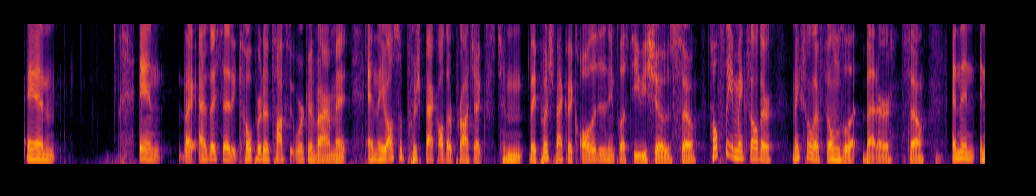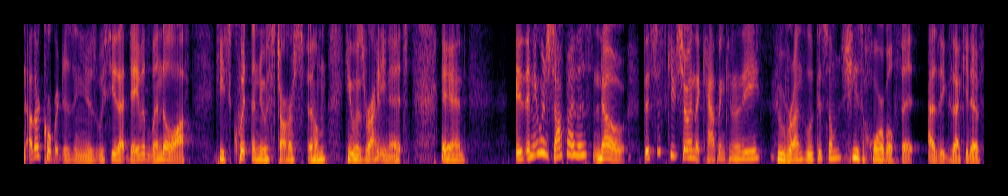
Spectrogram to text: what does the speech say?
And and like as I said, culprit of toxic work environment, and they also push back all their projects to they push back like all the Disney Plus TV shows. So hopefully it makes all their makes all their films better. So and then in other corporate Disney news, we see that David Lindelof he's quit the new Stars film. He was writing it, and is anyone shocked by this? No. This just keeps showing that Kathleen Kennedy, who runs Lucasfilm, she's a horrible fit as executive.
